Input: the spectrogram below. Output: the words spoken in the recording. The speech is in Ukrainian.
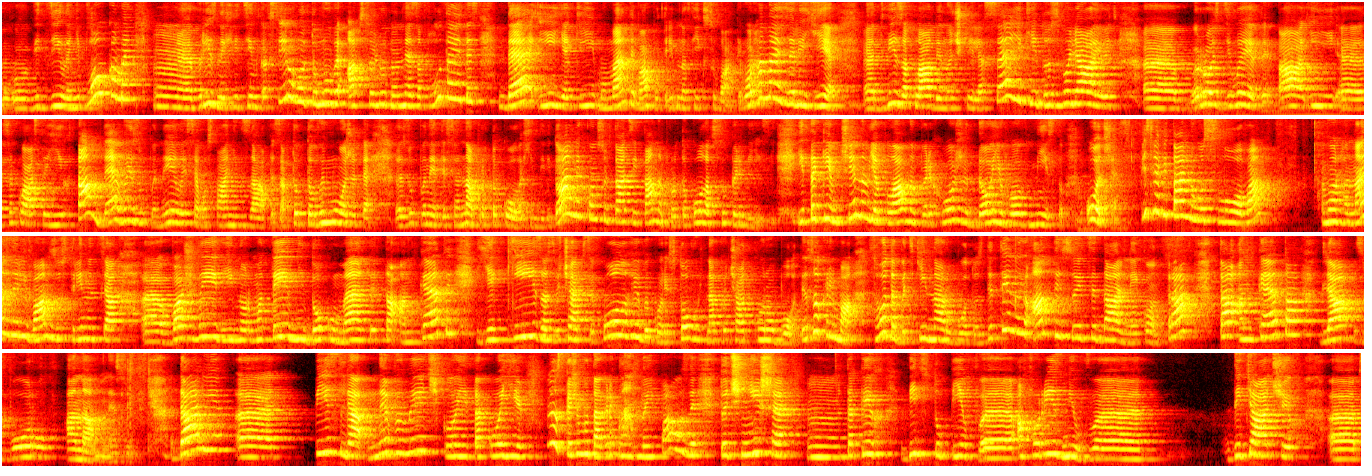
відділені блоками м, в різних відцінках сірого, тому ви абсолютно не заплутаєтесь, де і які моменти вам потрібно фіксувати. В органайзері є е, дві закладиночки лясе, які дозволяють е, розділити та, і е, закласти їх там, де ви зупинилися в останніх записах. Тобто ви можете е, зупинитися на протоколах індивідуальних консультацій та на протоколах супервізії. І таким чином я плавно переходжу до його вмісту. Отже, після вітального слова. В органайзері вам зустрінуться е, важливі нормативні документи та анкети, які зазвичай психологи використовують на початку роботи. Зокрема, згода батьків на роботу з дитиною, антисуїцидальний контракт та анкета для збору анамнезу. Далі. Після невеличкої такої, ну скажімо так, рекламної паузи, точніше, таких відступів, е, афоризмів е, дитячих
